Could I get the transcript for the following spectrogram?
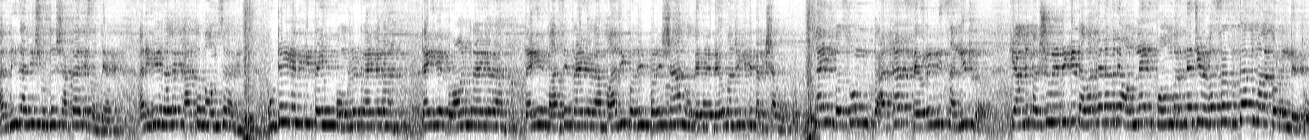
अन्नी झाली शुद्ध शाकाहारी सध्या. आणि हे झालं खातं मांसाहारी. कुठेही गेले की ताई हे कोंबडं ट्राय करा ताई हे प्रॉन ट्राय करा ताई हे मासे ट्राय करा. माझी परी परेशान होते म्हणजे देव माझी किती परीक्षा बघतो. लाईन बसून आताच देवरेंनी सांगितलं की आम्ही पशुवैद्यकीय दवाखान्यामध्ये ऑनलाईन फॉर्म भरण्याची व्यवस्था सुद्धा तुम्हाला करून देतो.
